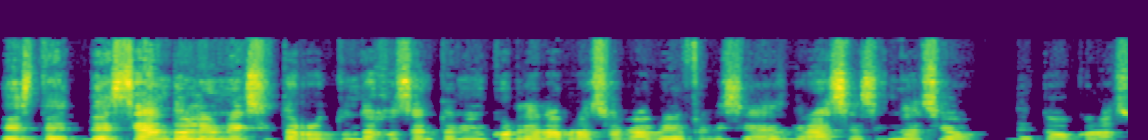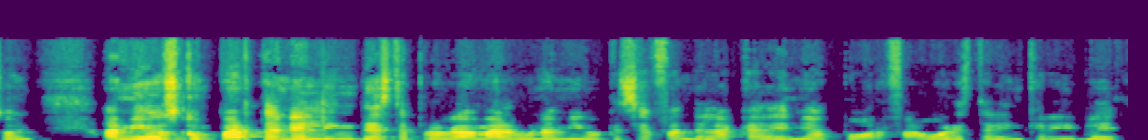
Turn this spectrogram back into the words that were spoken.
Este, deseándole un éxito rotundo a José Antonio, un cordial abrazo a Gabriel, felicidades, gracias Ignacio, de todo corazón. Amigos, compartan el link de este programa a algún amigo que sea fan de la academia, por favor, estaría increíble.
